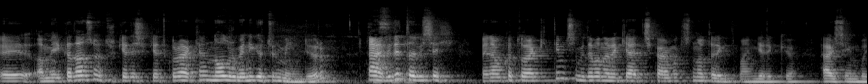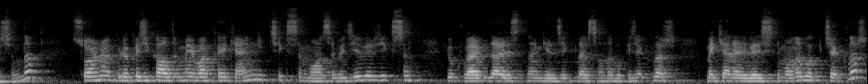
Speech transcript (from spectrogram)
e, Amerika'dan sonra Türkiye'de şirket kurarken ne olur beni götürmeyin diyorum. Ha bir de tabii şey ben avukat olarak gittiğim için bir de bana vekalet çıkarmak için notere gitmen gerekiyor her şeyin başında. Sonra blokajı kaldırmaya bankaya kendin gideceksin, muhasebeciye vereceksin. Yok vergi dairesinden gelecekler sana bakacaklar. Mekan elverişli mi ona bakacaklar.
